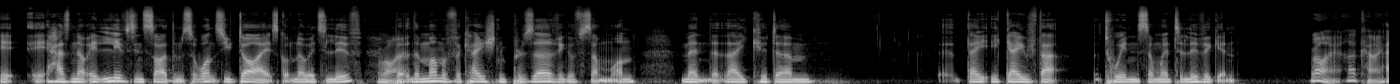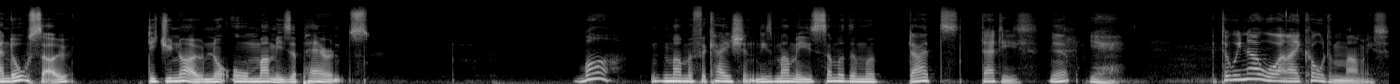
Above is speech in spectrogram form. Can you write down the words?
It, it has no it lives inside them so once you die it's got nowhere to live Right. but the mummification and preserving of someone meant that they could um they it gave that twin somewhere to live again right. Okay. and also, did you know not all mummies are parents? what? Mummification. These mummies, some of them were dads. Daddies. Yep. Yeah. Do we know why they called them mummies?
